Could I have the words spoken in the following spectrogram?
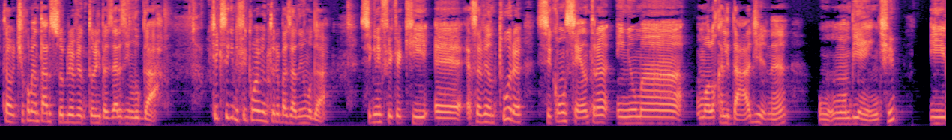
Então, tinha comentado sobre aventuras baseadas em lugar. O que, que significa uma aventura baseada em lugar? Significa que é, essa aventura se concentra em uma, uma localidade, né? um, um ambiente, e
